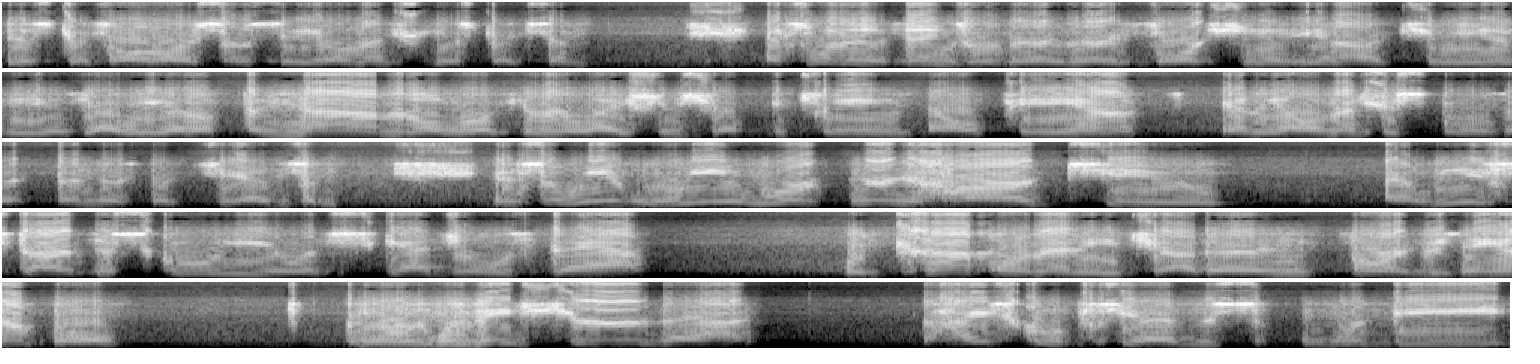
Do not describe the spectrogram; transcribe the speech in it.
districts, all our associated elementary districts. And that's one of the things we're very, very fortunate in our community is that we have a phenomenal working relationship between LP and, and the elementary schools that send us their kids. And, and so we, we work very hard to at least start the school year with schedules that would complement each other. And for example, we made sure that high school kids would be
